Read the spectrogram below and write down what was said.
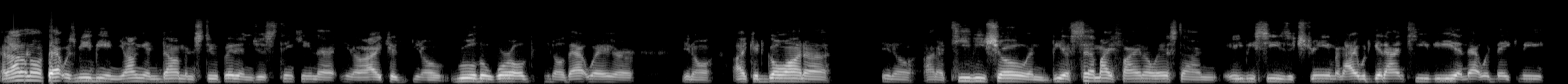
and I don't know if that was me being young and dumb and stupid and just thinking that, you know, I could, you know, rule the world, you know, that way or, you know, I could go on a, you know, on a TV show and be a semi-finalist on ABC's Extreme and I would get on TV and that would make me,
